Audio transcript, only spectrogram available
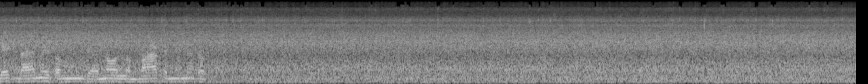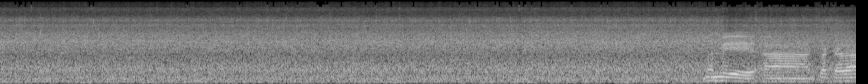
เด็กๆได้ไม่ต้องจะนอนลำบากกันนี้นะครับมันมีอ่าสักการะ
